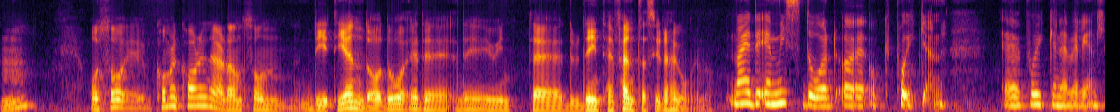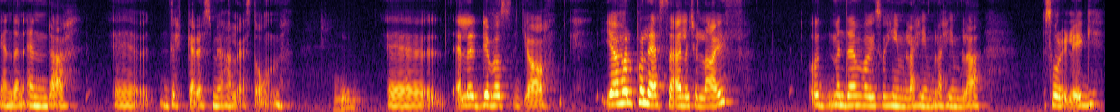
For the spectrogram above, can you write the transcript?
Mm. Och så eh, kommer Karin Erlandsson dit igen då. Då är det, det är ju inte, det är inte fantasy den här gången då. Nej, det är Missdåd och, och Pojken. Eh, pojken är väl egentligen den enda eh, deckare som jag har läst om. Oh. Eh, eller det var, ja, jag höll på att läsa A Little Life, och, men den var ju så himla, himla, himla sorglig.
